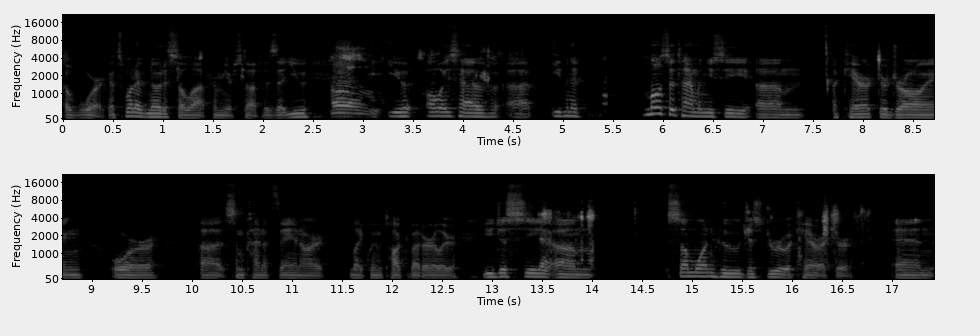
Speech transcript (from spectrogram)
of work. That's what I've noticed a lot from your stuff is that you oh. you always have uh, even if most of the time when you see um, a character drawing or uh, some kind of fan art like we talked about earlier, you just see um, someone who just drew a character and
